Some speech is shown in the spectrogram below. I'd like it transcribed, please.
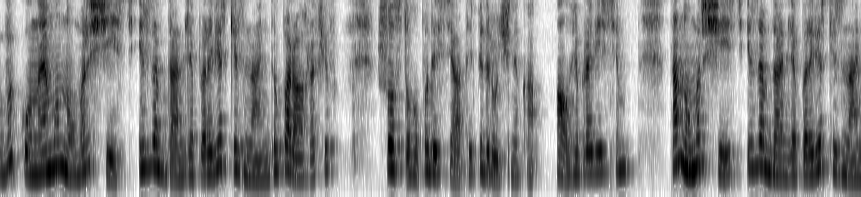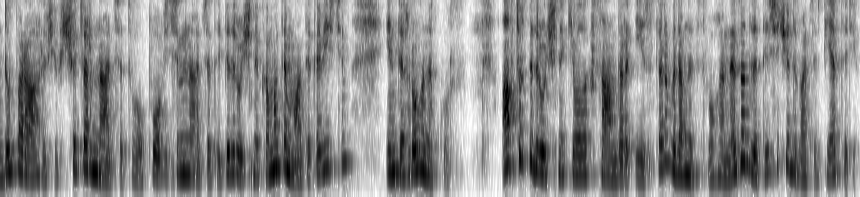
Виконуємо номер 6 із завдань для перевірки знань до параграфів 6 по 10 підручника Алгебра 8 та номер 6 із завдань для перевірки знань до параграфів з 14 по 18 підручника Математика 8 інтегрований курс. Автор підручників Олександр Істер, видавництво Генеза 2025 рік.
